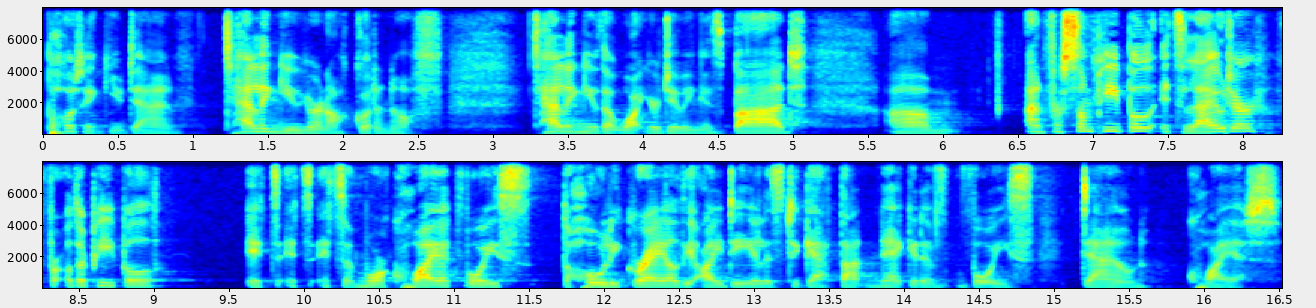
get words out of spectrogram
putting you down, telling you you're not good enough, telling you that what you're doing is bad. Um, and for some people, it's louder. For other people, it's, it's, it's a more quiet voice. The holy grail, the ideal is to get that negative voice down quiet.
